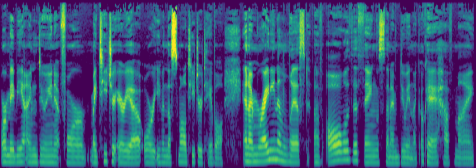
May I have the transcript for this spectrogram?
or maybe I'm doing it for my teacher area or even the small teacher table. And I'm writing a list of all of the things that I'm doing. Like, okay, I have my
